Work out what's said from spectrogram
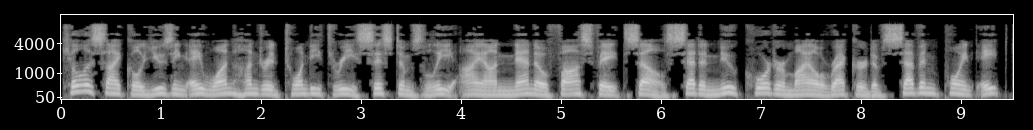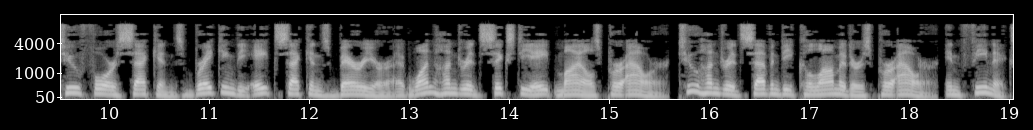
KillaCycle using A123 systems Li-ion nanophosphate cells set a new quarter-mile record of 7.824 seconds breaking the 8 seconds barrier at 168 miles per hour, 270 kilometers per hour in Phoenix,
